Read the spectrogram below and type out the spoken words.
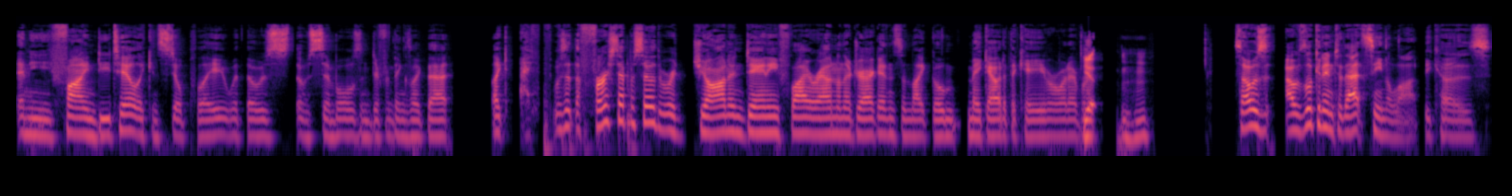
any fine detail. It can still play with those those symbols and different things like that. Like, was it the first episode where Jon and Dany fly around on their dragons and like go make out at the cave or whatever? Yep. hmm So I was I was looking into that scene a lot because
